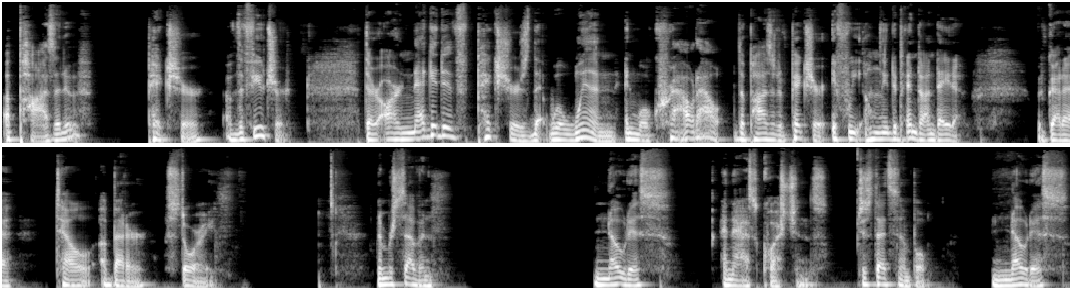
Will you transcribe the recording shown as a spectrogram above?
a positive picture of the future. There are negative pictures that will win and will crowd out the positive picture if we only depend on data. We've got to tell a better story. Number seven, notice and ask questions. Just that simple. Notice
